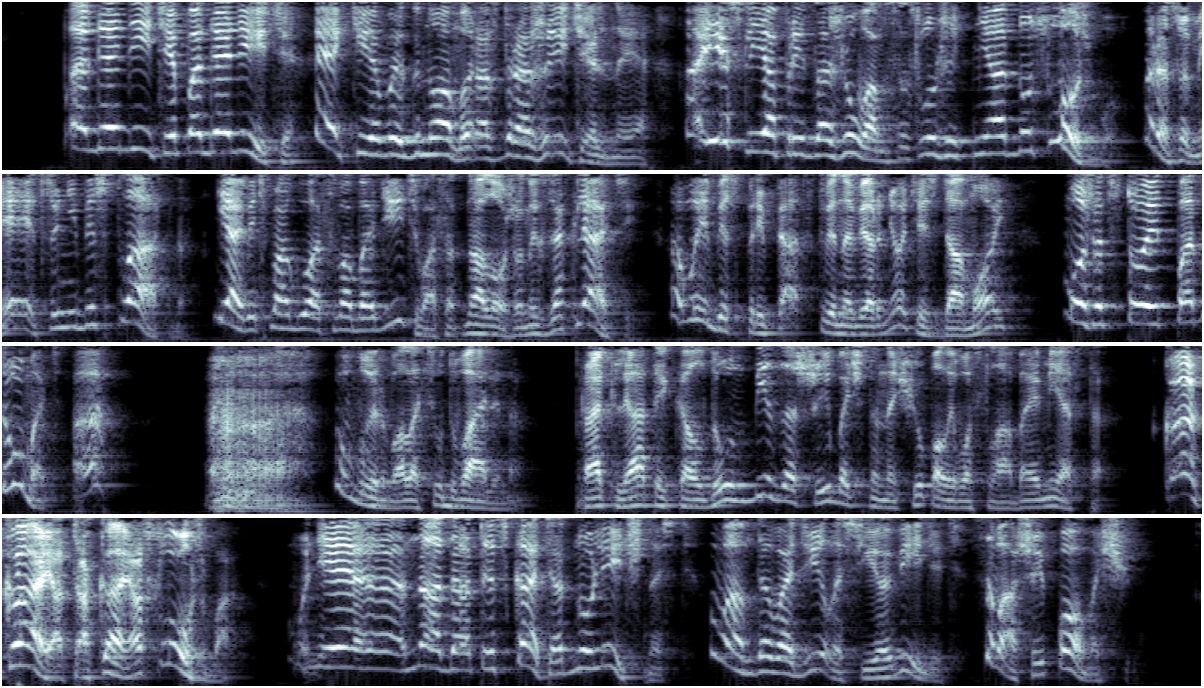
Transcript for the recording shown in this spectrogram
«Погодите, погодите, экие вы гномы раздражительные. А если я предложу вам сослужить мне одну службу? Разумеется, не бесплатно. Я ведь могу освободить вас от наложенных заклятий. А вы беспрепятственно вернетесь домой. Может, стоит подумать, а?» вырвалось у Двалина. Проклятый колдун безошибочно нащупал его слабое место. «Какая такая служба?» «Мне надо отыскать одну личность. Вам доводилось ее видеть с вашей помощью».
